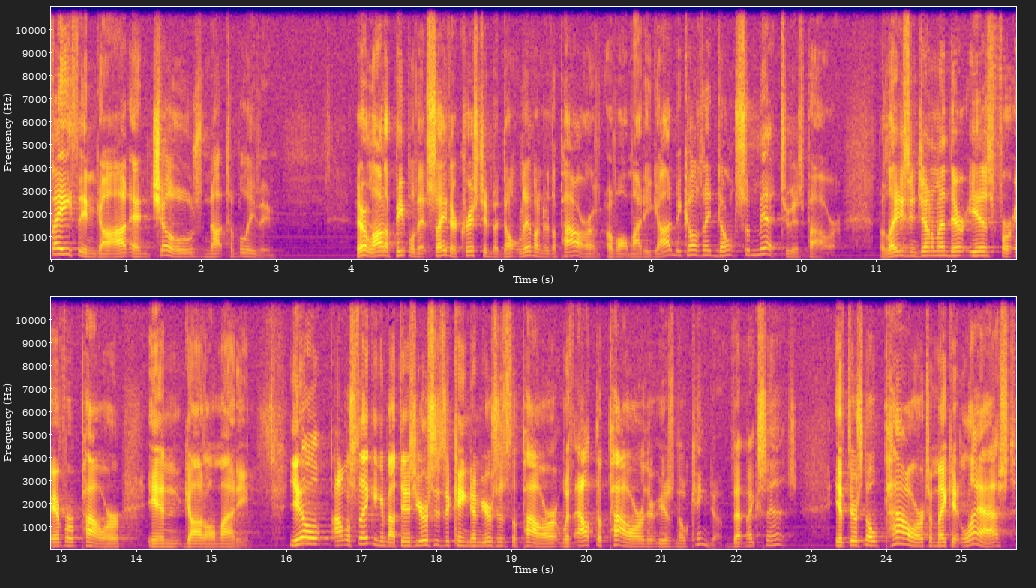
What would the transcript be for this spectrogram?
faith in God and chose not to believe Him. There are a lot of people that say they're Christian but don't live under the power of, of, Almighty God because they don't submit to His power. But, ladies and gentlemen, there is forever power in God Almighty. You know, I was thinking about this. Yours is the kingdom, yours is the power. Without the power, there is no kingdom. Does that make sense? If there's no power to make it last,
